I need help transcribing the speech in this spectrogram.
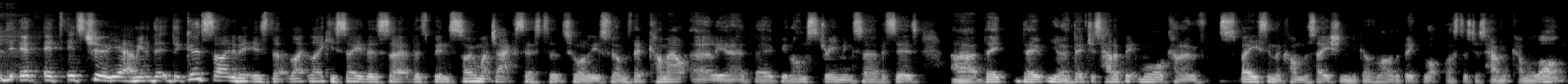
it, it, it's true, yeah. I mean, the, the good side of it is that, like like you say, there's uh, there's been so much access to, to all of these films. They've come out earlier. They've been on streaming services. Uh, they they you know they've just had a bit more kind of space in the conversation because a lot of the big blockbusters just haven't come along.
